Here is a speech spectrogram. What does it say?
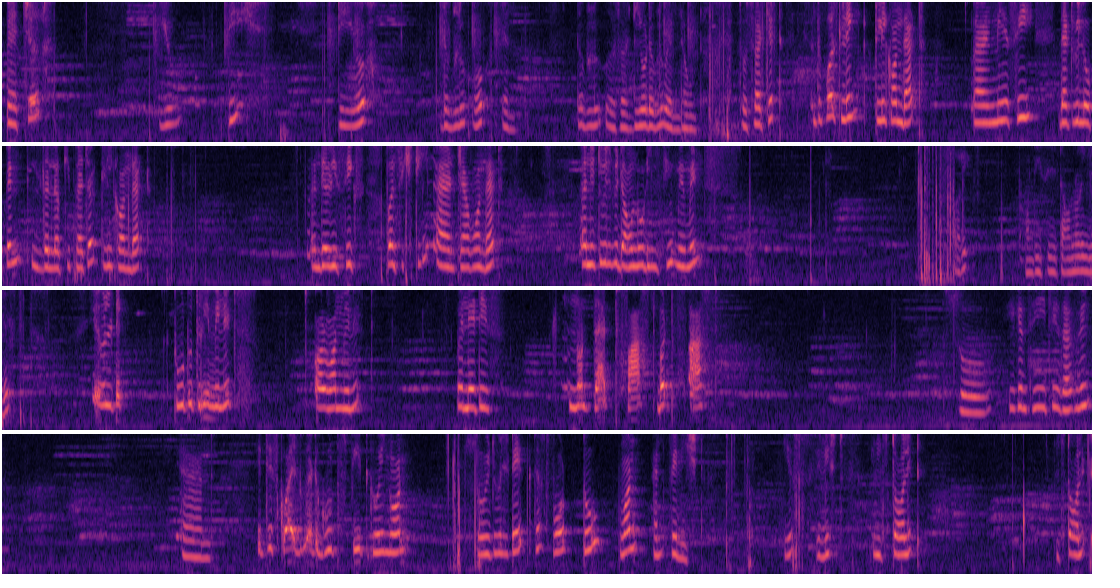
patcher U P D O W O N W uh, sorry D O W N down. So search it. The first link click on that. And you see that will open the lucky patcher. Click on that and there is 6.16 and tap on that. And it will be downloading in few moments. Sorry. And this is downloading list. It will take 2 to 3 minutes or 1 minute. When it is not that fast but fast. So you can see it is happening and it is quite at a good speed going on. So it will take just 4 2 1 and finished. Yes finished. Install it. Install it.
